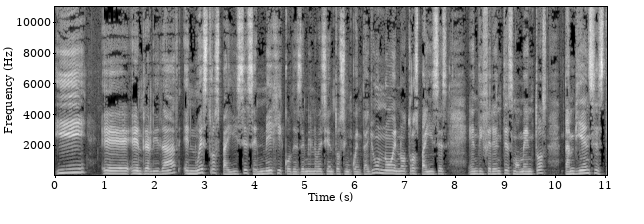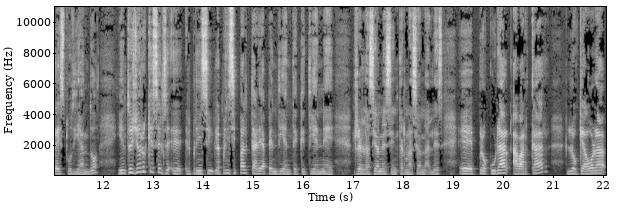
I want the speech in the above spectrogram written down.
y eh, en realidad en nuestros países, en México desde 1951, en otros países en diferentes momentos, también se está estudiando. Y entonces yo creo que es el, eh, el, la principal tarea pendiente que tiene Relaciones Internacionales, eh, procurar abarcar lo que ahora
